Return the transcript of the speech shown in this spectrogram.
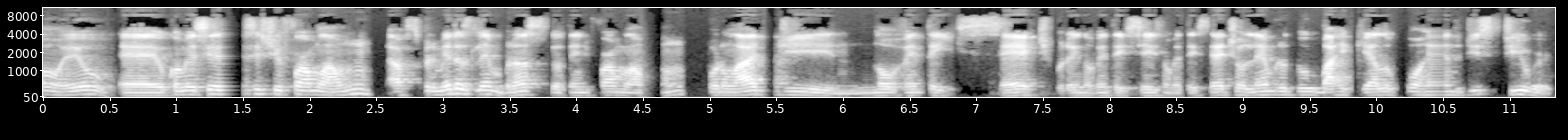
Bom, eu, é, eu comecei a assistir Fórmula 1, as primeiras lembranças que eu tenho de Fórmula 1 foram lá de 97, por aí, 96, 97. Eu lembro do Barrichello correndo de Stewart.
